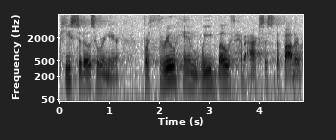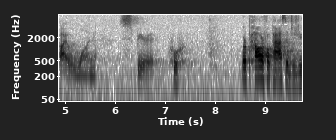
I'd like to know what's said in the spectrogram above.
peace to those who are near. For through him we both have access to the Father by one Spirit. Whew. What a powerful passage as you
